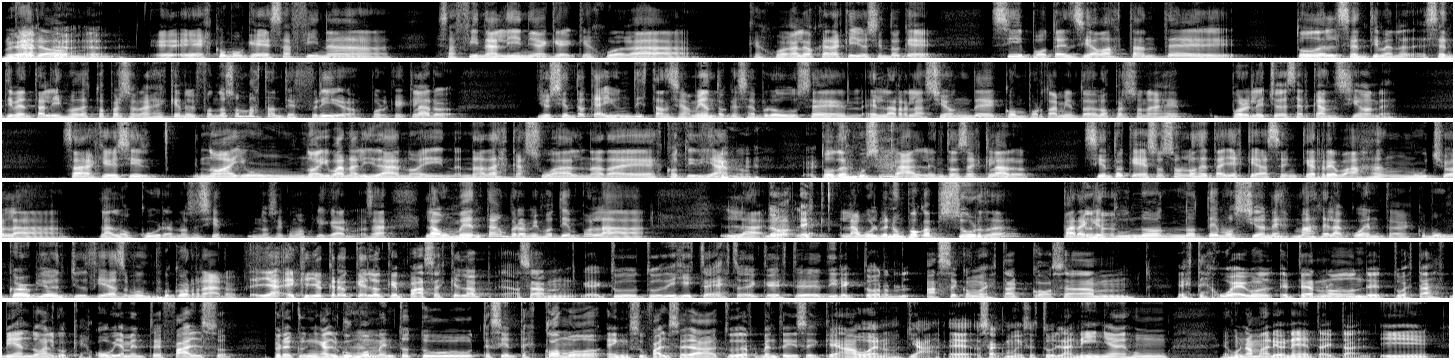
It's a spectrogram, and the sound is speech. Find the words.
Pero mm, e, e, es como que esa fina, esa fina línea que, que juega, que juega Leo Caras, que yo siento que sí, potencia bastante todo el sentimentalismo de estos personajes que en el fondo son bastante fríos, porque claro, yo siento que hay un distanciamiento que se produce en, la relación de comportamiento de los personajes por el hecho de ser canciones. ¿Sabes? Quiero decir, no hay, un, no hay banalidad, no hay, nada es casual, nada es cotidiano, todo es musical. Entonces, claro, siento que esos son los detalles que hacen que rebajan mucho la, la locura. No sé, si no sé cómo explicarme. O sea, la aumentan, pero al mismo tiempo la, la, la, vuelven un poco absurda para que tú no, no te emociones más de la cuenta. Es como un Curb Your Enthusiasm un poco raro. Ya, es que yo creo que lo que pasa es que la, o sea, eh, tú, tú dijiste esto de que este director hace como esta cosa, mm, este juego eterno donde tú estás viendo algo que es obviamente falso, pero que en algún momento tú te sientes cómodo en su falsedad, tú de repente dices que, ah, bueno, ya, eh, o sea, como dices tú, la niña es, un, es una marioneta y tal. Y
